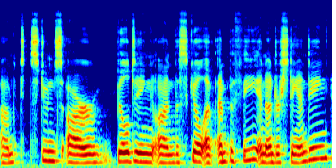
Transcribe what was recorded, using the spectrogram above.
um, t- students are building on the skill of empathy and understanding,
